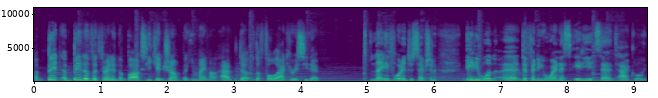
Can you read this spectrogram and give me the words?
a bit a bit of a threat in the box. He can jump, but he might not have the, the full accuracy there. 94 interception, 81 uh, defending awareness, 88 stand tackling,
